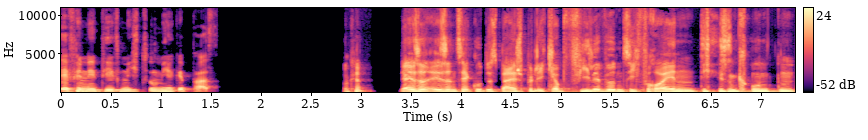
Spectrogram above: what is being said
definitiv nicht zu mir gepasst. Okay. Ja, ist ein, ist ein sehr gutes Beispiel. Ich glaube, viele würden sich freuen, diesen Kunden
